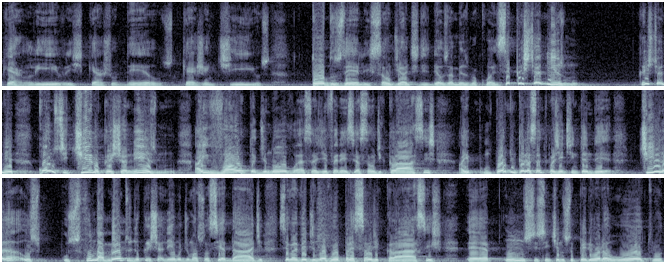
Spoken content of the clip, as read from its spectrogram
quer livres, quer judeus, quer gentios, todos eles são diante de Deus a mesma coisa. Isso é cristianismo. Cristianismo. Quando se tira o cristianismo, aí volta de novo essa diferenciação de classes. Aí um ponto interessante para a gente entender: tira os os fundamentos do cristianismo de uma sociedade, você vai ver de novo opressão de classes, é, um se sentindo superior ao outro,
